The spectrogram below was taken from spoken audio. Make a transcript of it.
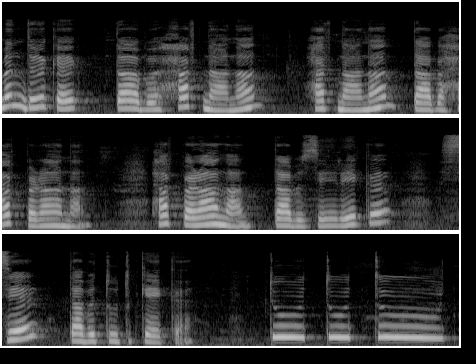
Më ndërke dabë heft nanan, heft nanan dabë heft paranan, Heft paranan dabë zereke, zer dabë tutëkeke. Tut, tut, tut.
